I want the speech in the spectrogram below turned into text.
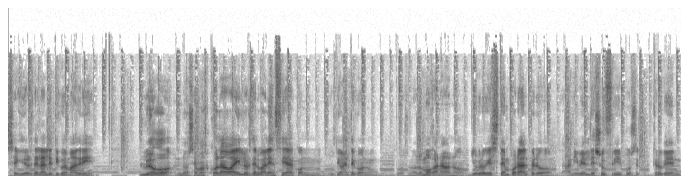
seguidores del Atlético de Madrid. Luego nos hemos colado ahí los del Valencia, con últimamente con. Pues no lo hemos ganado, ¿no? Yo creo que es temporal, pero a nivel de sufrir, pues creo que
